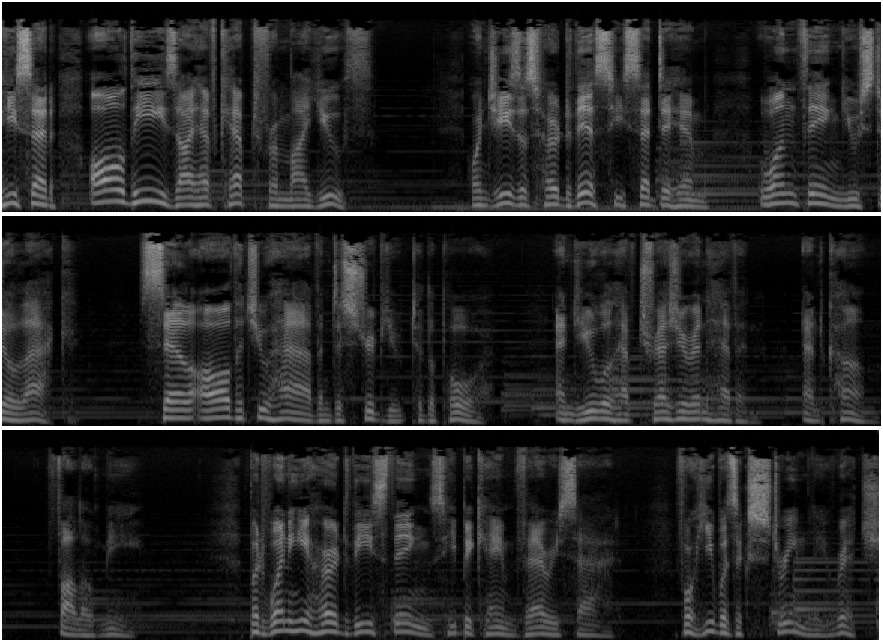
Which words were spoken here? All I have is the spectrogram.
he said, All these I have kept from my youth. When Jesus heard this, he said to him, One thing you still lack. Sell all that you have and distribute to the poor, and you will have treasure in heaven, and come, follow me. But when he heard these things, he became very sad, for he was extremely rich.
